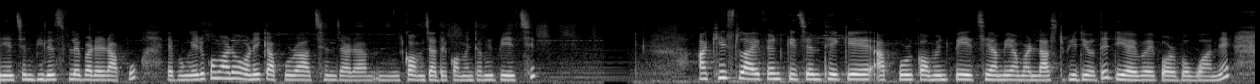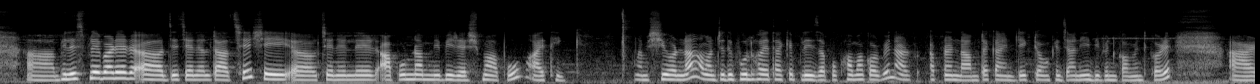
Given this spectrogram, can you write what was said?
নিয়েছেন ভিলেজ ফ্লেভারের আপু এবং এরকম আরও অনেক আপুরা আছেন যারা কম, যাদের কমেন্ট আমি পেয়েছি। আখিস লাইফ অ্যান্ড কিচেন থেকে আপুর কমেন্ট পেয়েছি আমি আমার লাস্ট ভিডিওতে ডিআইওয়াই পর্ব ওয়ানে ভিলেজ ফ্লেভারের যে চ্যানেলটা আছে, সেই চ্যানেলের আপুর নাম মেবি রেশমা আপু আই থিঙ্ক আমি শিওর না, আমার যদি ভুল হয়ে থাকে প্লিজ আপু ক্ষমা করবেন। আর আপনার নামটা কাইন্ডলি একটু আমাকে জানিয়ে দিবেন কমেন্ট করে। আর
